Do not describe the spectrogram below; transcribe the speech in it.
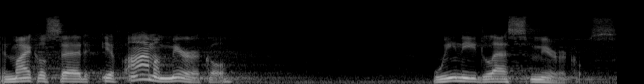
And Michael said, If I'm a miracle, we need less miracles.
